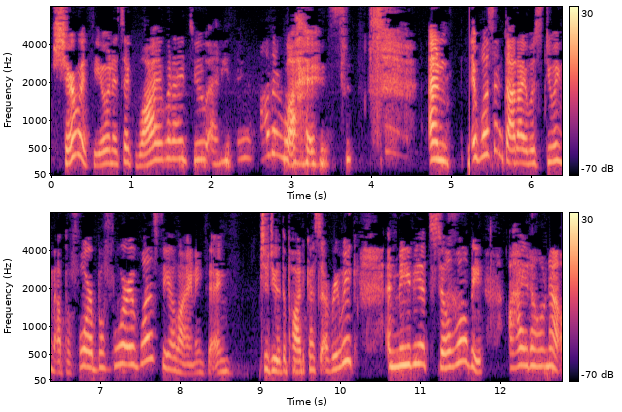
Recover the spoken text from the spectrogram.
share with you. And it's like, why would I do anything otherwise? and it wasn't that I was doing that before. Before it was the aligning thing to do the podcast every week. And maybe it still will be. I don't know.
